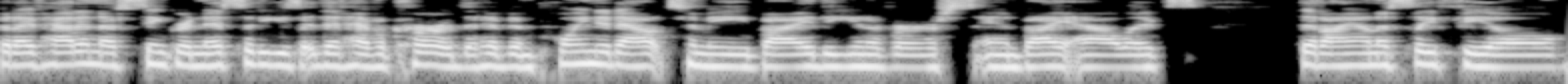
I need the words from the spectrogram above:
but I've had enough synchronicities that have occurred that have been pointed out to me by the universe and by Alex that I honestly feel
